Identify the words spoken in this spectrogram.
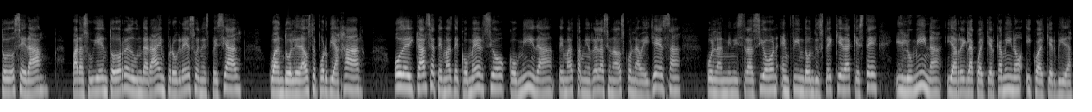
todo será para su bien, todo redundará en progreso, en especial cuando le da usted por viajar o dedicarse a temas de comercio, comida, temas también relacionados con la belleza, con la administración, en fin, donde usted quiera que esté, ilumina y arregla cualquier camino y cualquier vida.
